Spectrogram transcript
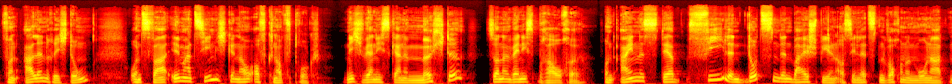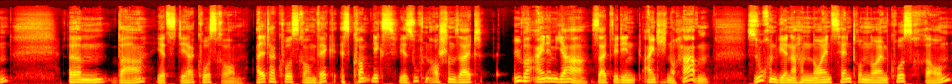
von allen Richtungen und zwar immer ziemlich genau auf Knopfdruck. Nicht, wenn ich es gerne möchte, sondern wenn ich es brauche. Und eines der vielen Dutzenden Beispielen aus den letzten Wochen und Monaten ähm, war jetzt der Kursraum. Alter Kursraum weg, es kommt nichts. Wir suchen auch schon seit über einem Jahr, seit wir den eigentlich noch haben, suchen wir nach einem neuen Zentrum, neuem Kursraum,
